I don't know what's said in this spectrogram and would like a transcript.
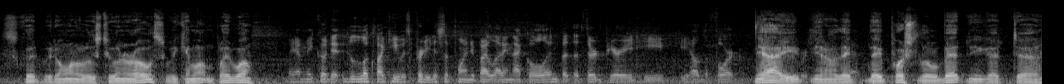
it's good. We don't want to lose two in a row, so we came out and played well. Yeah, Mikko did it looked like he was pretty disappointed by letting that goal in, but the third period he, he held the fort. Yeah, he, you know they they pushed a little bit, and he got uh,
